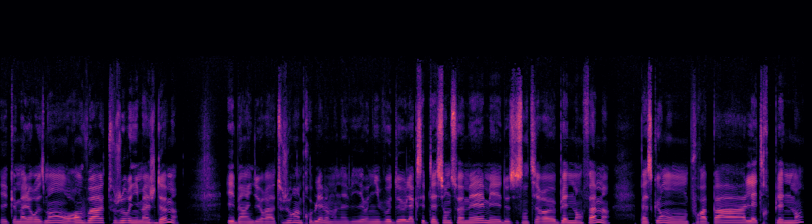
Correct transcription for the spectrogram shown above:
et que malheureusement on renvoie toujours une image d'homme, eh ben il y aura toujours un problème à mon avis au niveau de l'acceptation de soi-même et de se sentir euh, pleinement femme, parce qu'on ne pourra pas l'être pleinement.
